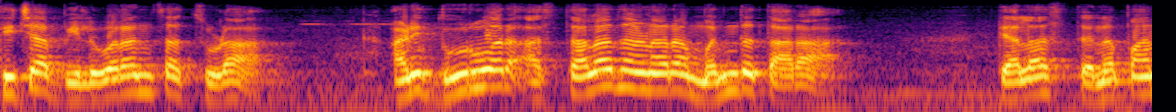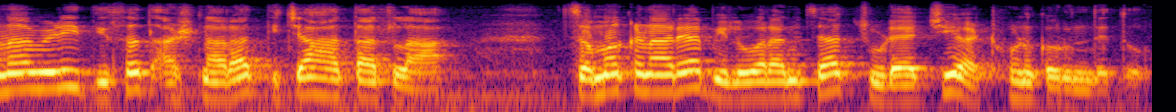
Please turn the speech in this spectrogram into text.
तिच्या बिलवरांचा चुडा आणि दूरवर अस्ताला जाणारा मंद तारा त्याला स्तनपानावेळी दिसत असणारा तिच्या हातातला चमकणाऱ्या बिलवरांच्या चुड्याची आठवण करून देतो.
